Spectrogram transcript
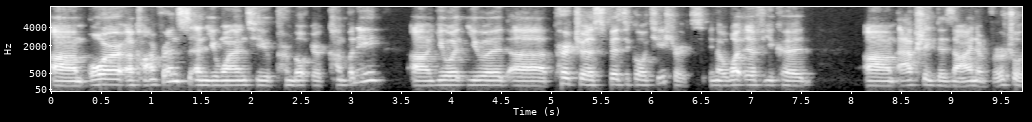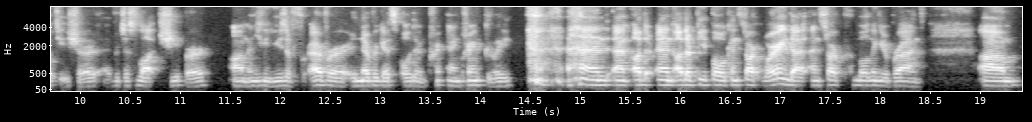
um, or a conference and you want to promote your company uh, you would you would uh, purchase physical t-shirts. You know what if you could um, actually design a virtual t-shirt which is a lot cheaper um, and you can use it forever. It never gets old and, cr- and crinkly, and and other and other people can start wearing that and start promoting your brand, um,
